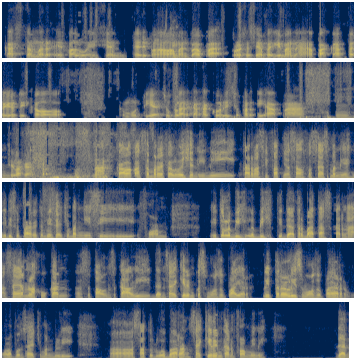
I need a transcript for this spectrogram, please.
customer evaluation dari pengalaman Bapak prosesnya bagaimana? Apakah periodical kemudian supplier kategori seperti apa? Mhm. Silakan Pak. Nah kalau customer evaluation ini karena sifatnya self assessment ya, jadi supplier itu biasanya cuma ngisi form itu lebih lebih tidak terbatas karena saya melakukan uh, setahun sekali dan saya kirim ke semua supplier, literally semua supplier. Walaupun saya cuma beli uh, satu dua barang, saya kirimkan form ini. Dan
